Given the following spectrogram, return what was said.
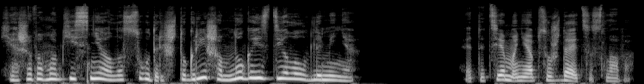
Я же вам объясняла, сударь, что Гриша многое сделал для меня. Эта тема не обсуждается, Слава,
